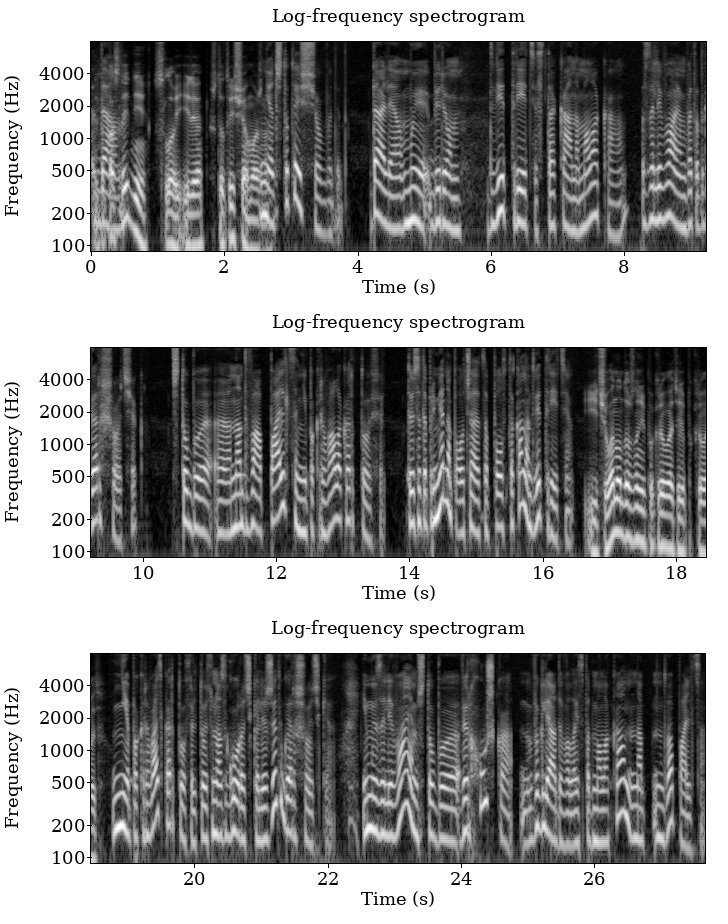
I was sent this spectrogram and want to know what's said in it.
Это Да. последний слой или что-то еще можно? Нет, что-то еще будет. Далее мы берем две трети стакана молока, заливаем в этот горшочек, чтобы э, на два пальца не покрывало картофель. То есть это примерно получается полстакана, две трети. И чего оно должно не покрывать или покрывать? Не покрывать картофель. То есть у нас горочка лежит в горшочке, и мы заливаем, чтобы верхушка выглядывала из-под молока на, на два пальца.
